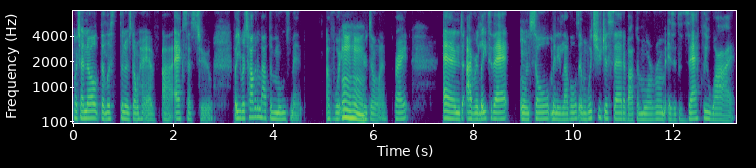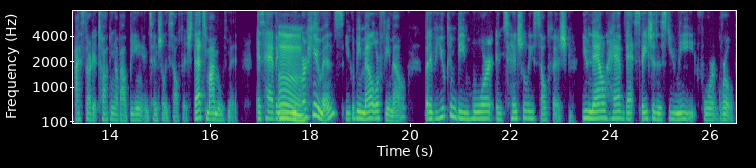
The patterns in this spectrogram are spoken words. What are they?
which I know the listeners don't have uh, access to, but you were talking about the movement of what mm-hmm. you're doing, right? And I relate to that on so many levels. And what you just said about the more room is exactly why I started talking about being intentionally selfish. That's my movement. Is having mm. more humans, you could be male or female, but if you can be more intentionally selfish, you now have that spaciousness you need for growth.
